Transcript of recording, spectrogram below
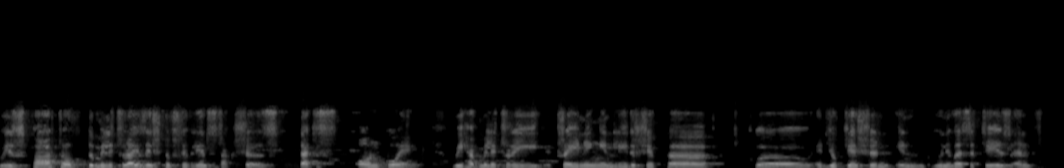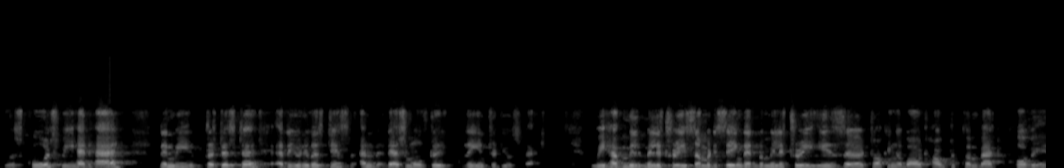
is part of the militarization of civilian structures that is ongoing. We have military training in leadership uh, uh, education in universities and schools we had had. Then we protested at the universities, and there's a move to reintroduce that. We have mil military, somebody saying that the military is uh, talking about how to combat COVID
